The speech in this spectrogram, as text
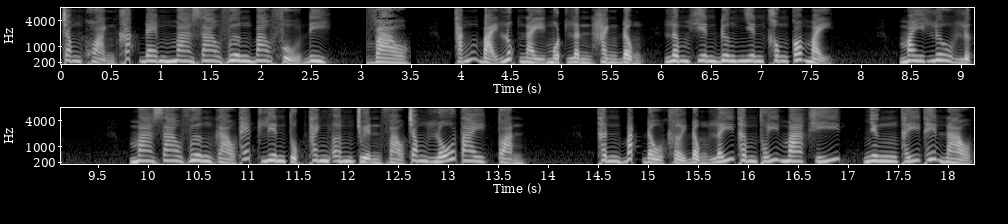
trong khoảnh khắc đem ma giao vương bao phủ đi. Vào, thắng bại lúc này một lần hành động, Lâm Hiên đương nhiên không có mảy. May lưu lực. Ma giao vương gào thét liên tục thanh âm truyền vào trong lỗ tai toàn. Thân bắt đầu khởi động lấy thâm thúy ma khí. Nhưng thấy thế nào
